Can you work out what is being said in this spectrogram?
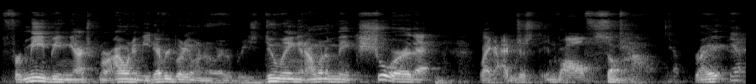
for me being the entrepreneur, I want to meet everybody. I want to know what everybody's doing, and I want to make sure that like I'm just involved somehow, right? Yep.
